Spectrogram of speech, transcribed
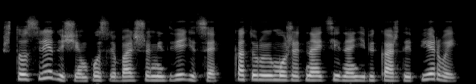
что следующим после Большой Медведицы, которую может найти на небе каждый первый,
